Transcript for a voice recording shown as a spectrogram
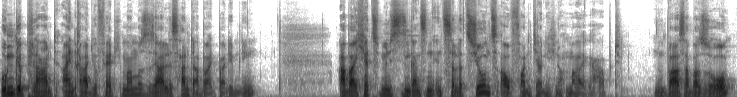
ungeplant ein Radio fertig machen muss. Das ist ja alles Handarbeit bei dem Ding. Aber ich hätte zumindest diesen ganzen Installationsaufwand ja nicht nochmal gehabt. Nun war es aber so,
